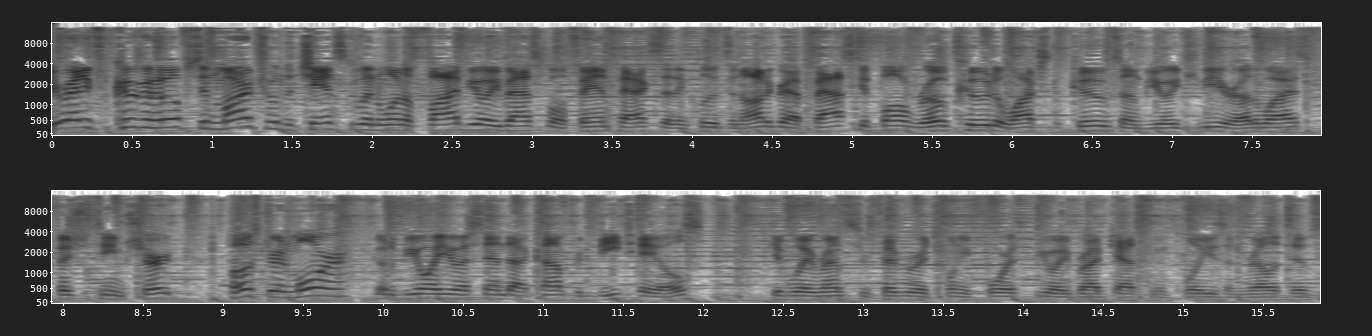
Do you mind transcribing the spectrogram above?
Get ready for Cougar Hoops in March with a chance to win one of five BYU basketball fan packs that includes an autographed basketball, Roku to watch the Cougs on BYU TV or otherwise, official team shirt, poster, and more. Go to BYUSN.com for details. Giveaway runs through February 24th. BYU broadcasting employees and relatives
